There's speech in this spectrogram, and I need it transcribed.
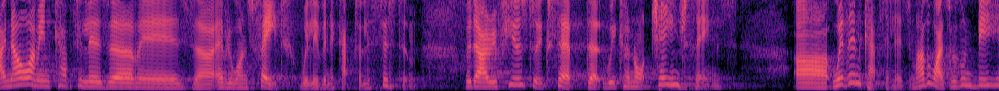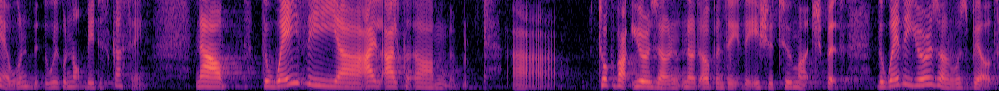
I know, I mean, capitalism is uh, everyone's fate. We live in a capitalist system. But I refuse to accept that we cannot change things uh, within capitalism. Otherwise, we wouldn't be here. We, wouldn't be, we would not be discussing. Now, the way the, uh, I'll, I'll um, uh, talk about Eurozone, not open the, the issue too much, but the way the Eurozone was built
